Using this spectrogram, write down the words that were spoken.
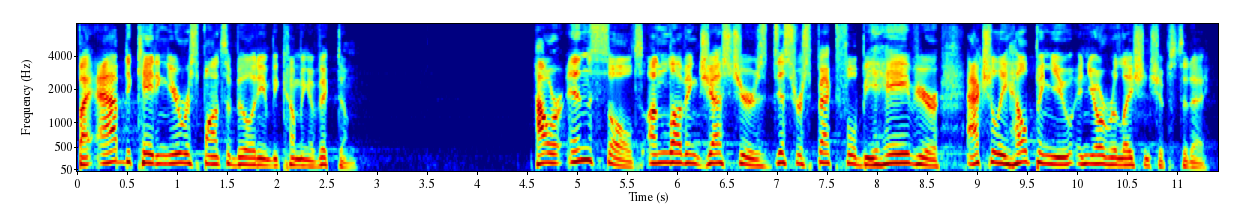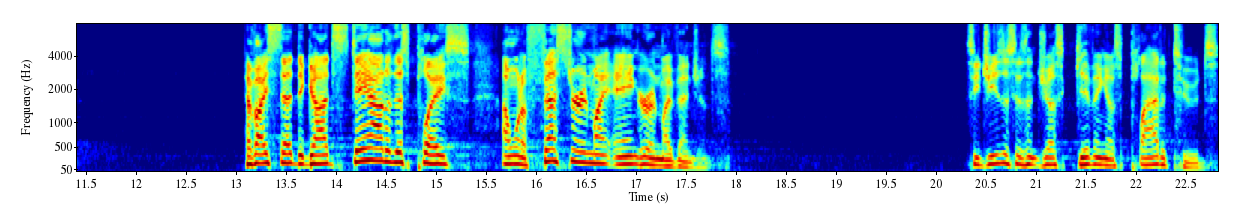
by abdicating your responsibility and becoming a victim? How are insults, unloving gestures, disrespectful behavior actually helping you in your relationships today? Have I said to God, stay out of this place? I want to fester in my anger and my vengeance. See, Jesus isn't just giving us platitudes.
